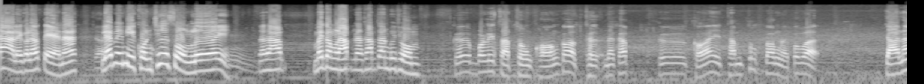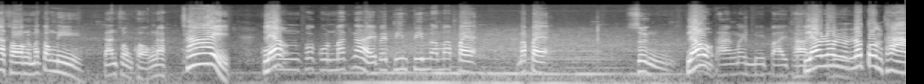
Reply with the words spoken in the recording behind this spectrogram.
ด้าอะไรก็แล้วแต่นะ ใช่และไม่มีคนชื่อส่งเลยอืม นะครับ ไม่ต้องรับนะครับท่านผู้ชม คือบริษัทส่งของก็เถอะนะครับ คือขอให้ทำถูกต้องหน่อยเพราะว่าจาหน้าซองเนี่ยมันต้องมีการส่งของนะใช่ แล้วคนพวกคุณมักง่ายไปพิมพ์พิมพ์เอามาแปะมาแปะ ซึ่ง แล้วต้นทางไม่มีปลายทางแล้วแล้วแล้วต้นทาง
